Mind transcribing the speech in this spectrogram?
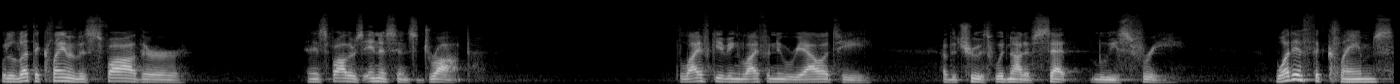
would have let the claim of his father and his father's innocence drop? The life giving, life anew reality of the truth would not have set Luis free. What if the claims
